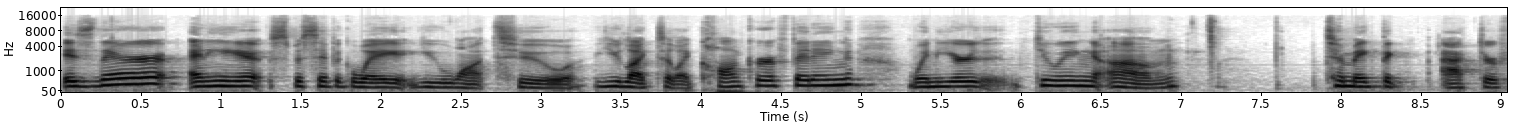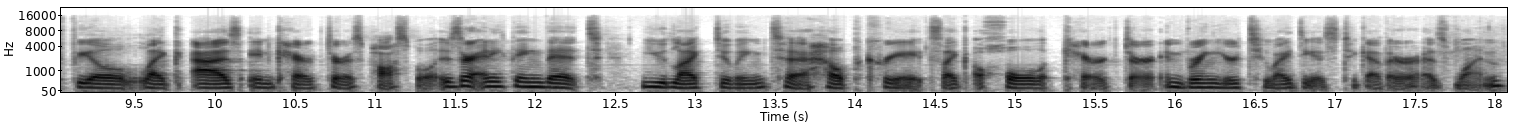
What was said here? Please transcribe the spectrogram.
Is there any specific way you want to you like to like conquer a fitting when you're doing um to make the actor feel like as in character as possible? Is there anything that you like doing to help create like a whole character and bring your two ideas together as one?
